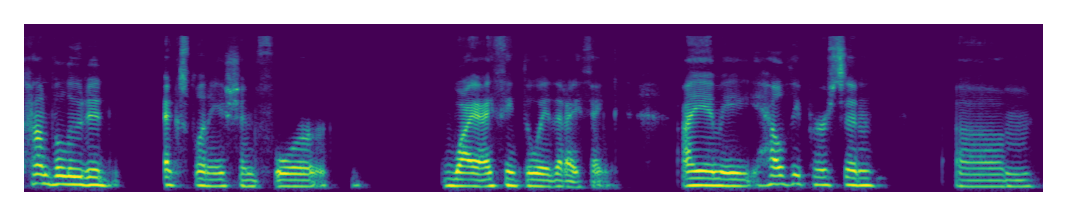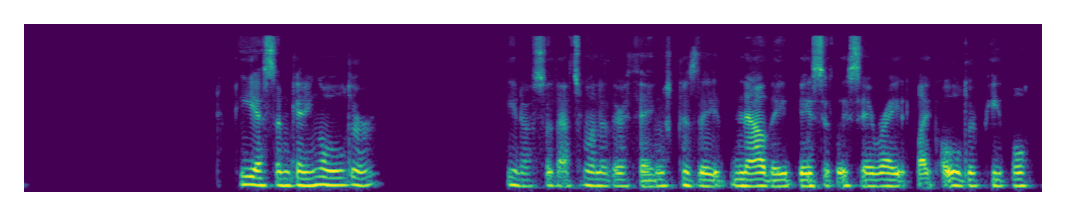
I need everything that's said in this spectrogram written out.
convoluted explanation for why I think the way that I think. I am a healthy person. Um, yes, I'm getting older. You know, so that's one of their things because they now they basically say right, like older people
